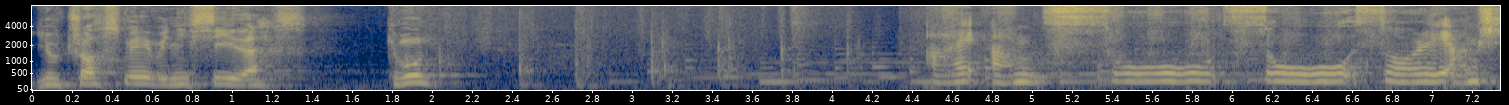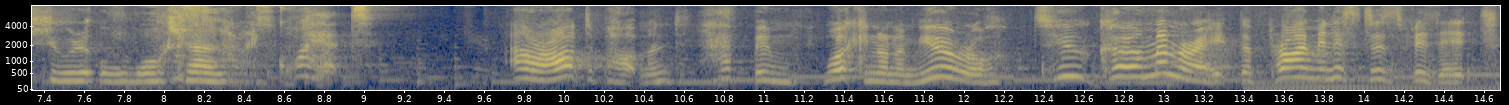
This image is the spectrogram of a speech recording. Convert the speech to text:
You'll trust me when you see this. Come on. I am so, so sorry. I'm sure it will wash out. Fine, quiet. Our art department have been working on a mural to commemorate the Prime Minister's visit.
